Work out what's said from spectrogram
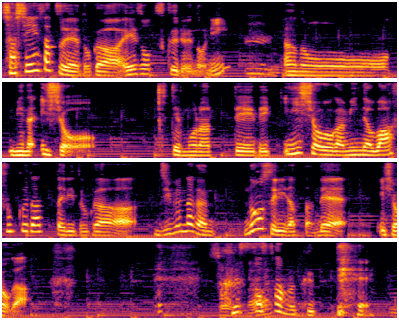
写真撮影とか映像作るのに、うん。あのみんな衣装着てもらって、で、衣装がみんな和服だったりとか、自分なんかノースリーだったんで、衣装が。くっそ寒くって、う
